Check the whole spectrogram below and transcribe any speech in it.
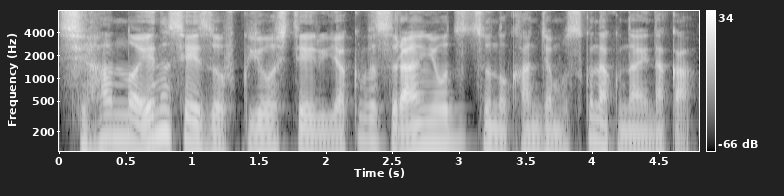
市販の N セイズを服用している薬物乱用頭痛の患者も少なくない中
